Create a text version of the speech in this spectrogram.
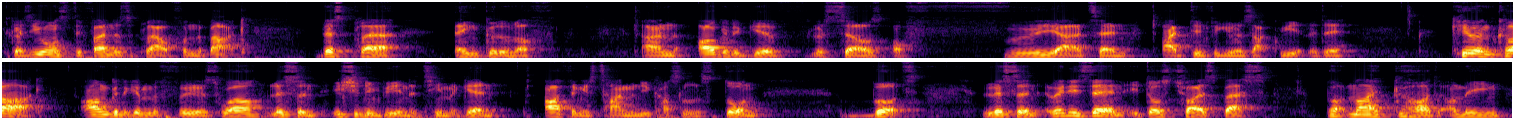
because he wants defenders to play out from the back. This player ain't good enough. And I'm going to give Lascelles a 3 out of 10. I didn't think he was that great today. Ciaran Clark, I'm going to give him a 3 as well. Listen, he shouldn't be in the team again. I think his time in Newcastle is done. But, listen, when he's in, he does try his best. But my God, I mean,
